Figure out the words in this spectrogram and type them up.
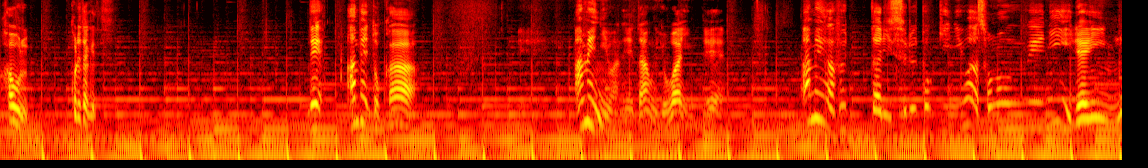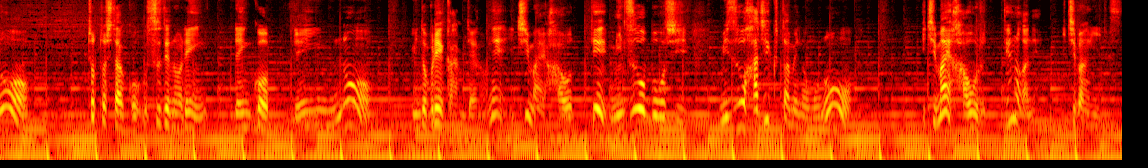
羽織るこれだけですで雨とか、雨にはねダウン弱いんで雨が降ったりする時にはその上にレインのちょっとしたこう薄手のレインレインコートレインのウィンドブレーカーみたいのをね1枚羽織って水を防止水を弾くためのものを1枚羽織るっていうのがね一番いいです。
